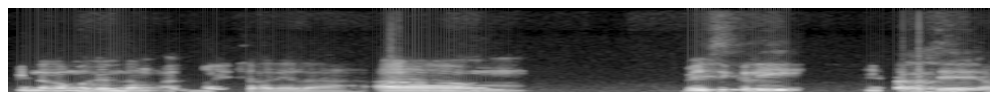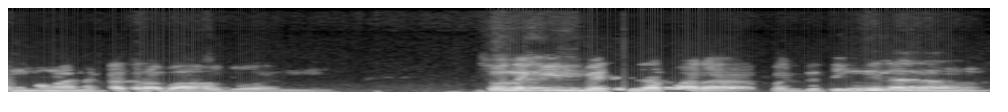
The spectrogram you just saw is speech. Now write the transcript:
pinakamagandang advice sa kanila? Um, basically, kita kasi ang mga nagtatrabaho doon. So, nag-invest sila para pagdating nila ng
